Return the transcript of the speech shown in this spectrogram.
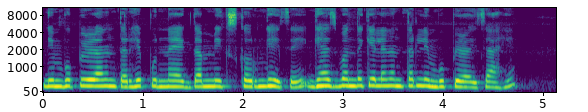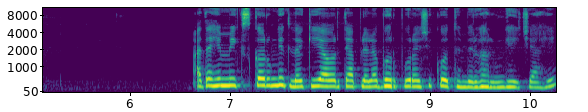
लिंबू पिळल्यानंतर हे पुन्हा एकदा मिक्स करून घ्यायचं. आहे गॅस बंद केल्यानंतर लिंबू पिळायचं आहे. आता हे मिक्स करून घेतलं की यावरती आपल्याला भरपूर अशी कोथिंबीर घालून घ्यायची आहे.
